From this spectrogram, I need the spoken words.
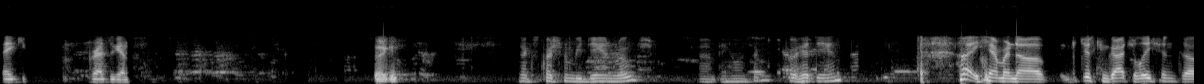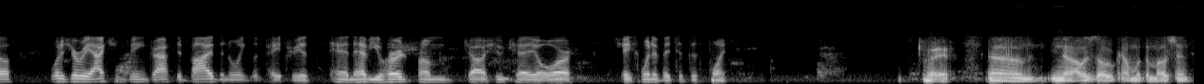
Thank you. Congrats again. Thank you. Next question will be Dan Roche. Um, hang on a second. Go ahead, Dan. Hi, Cameron. Uh, just congratulations. Uh, what is your reaction being drafted by the New England Patriots? And have you heard from Josh Uche or Chase Winovich at this point? Right. Um, you know, I was overcome with emotion.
